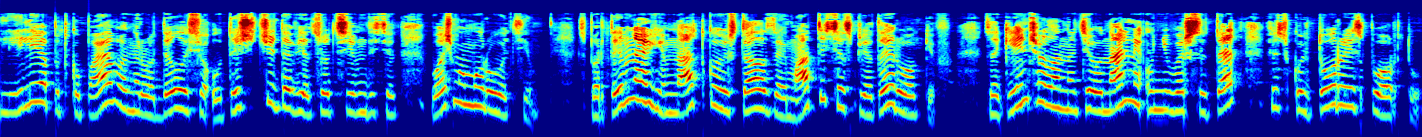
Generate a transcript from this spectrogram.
Лілія Подкопаєва народилася у 1978 році. Спортивною гімнасткою стала займатися з 5 років. Закінчила Національний університет фізкультури і спорту.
